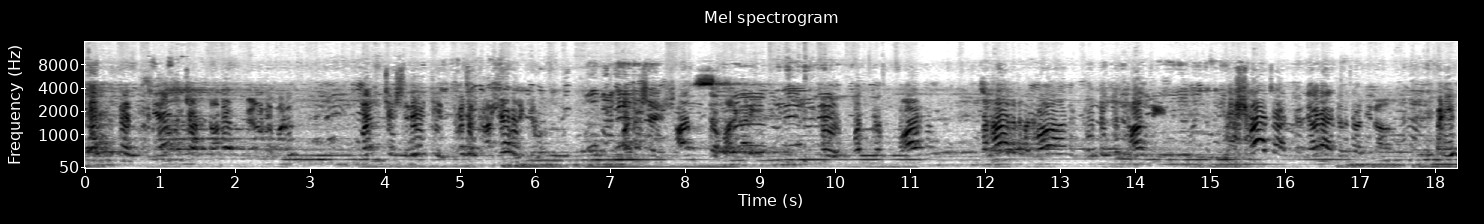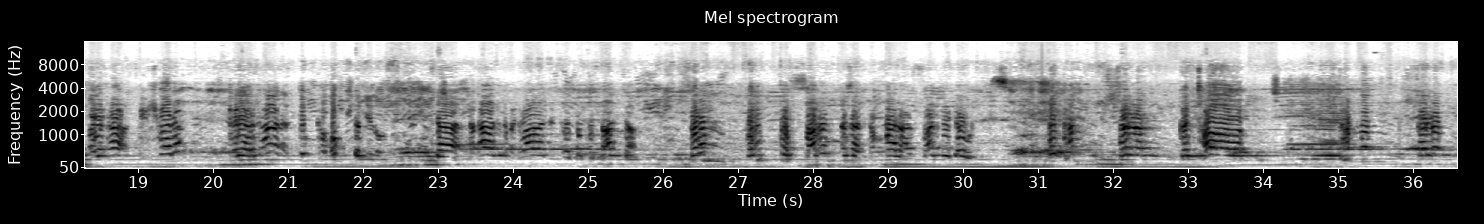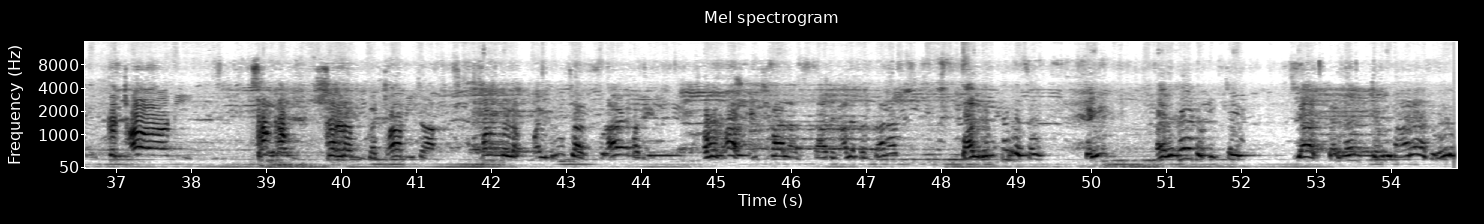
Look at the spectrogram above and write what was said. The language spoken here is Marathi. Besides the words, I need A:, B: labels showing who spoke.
A: भगवान ताब्यात म्हणून पंचशिलेची ध्वज खांद्यावर घेऊन अतिशय शांत मार्गाने तो मार्ग भगवान विश्वाच्या कल्याणाकरता दिला आणि अवघा विश्वाला खऱ्या अर्थानं दुःख मुक्त केलो त्या तथागत भगवान गौतमदासांच्या परम पवित्र साधन अशा धम्माला साध्य ठेवून शरण शरणं गच्छामि. धम्मं शरणं गच्छामि. संघम शरणं गच्छामीच्या मंगल मैत्रीच्या सुरांमध्ये अवघा विश्वाला साथ घालत असताना बालगंधर्व चौक ते अलघट चौक या दरम्यान महाराज रोड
